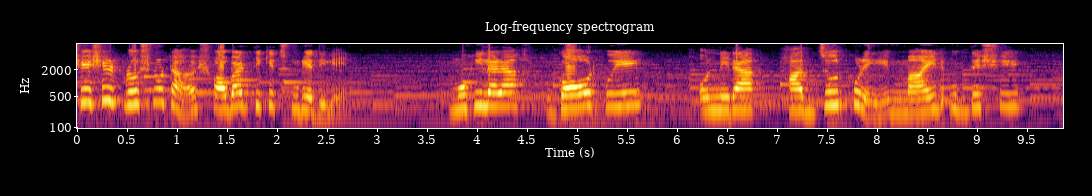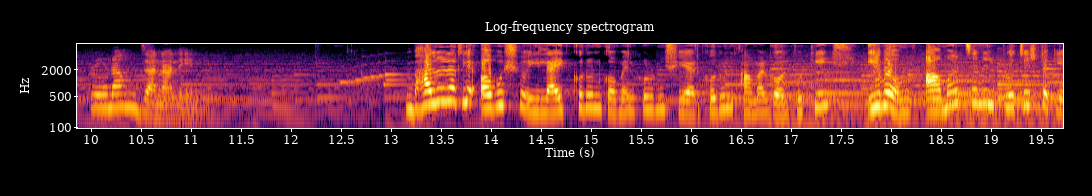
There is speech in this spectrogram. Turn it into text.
শেষের প্রশ্নটা সবার দিকে ছুঁড়ে দিলেন। মহিলারা গড় হয়ে অন্যেরা হাত জোর করে মায়ের উদ্দেশ্যে প্রণাম জানালেন। ভালো লাগলে অবশ্যই লাইক করুন কমেন্ট করুন শেয়ার করুন আমার গল্পটি এবং আমার চ্যানেল প্রচেষ্টাকে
